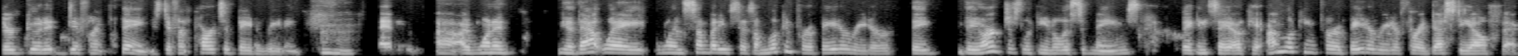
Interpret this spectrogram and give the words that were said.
they're good at different things different parts of beta reading Mhm. and uh, I wanted, you know, that way when somebody says I'm looking for a beta reader, they they aren't just looking at a list of names. They can say, okay, I'm looking for a beta reader for a Destiel fic.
